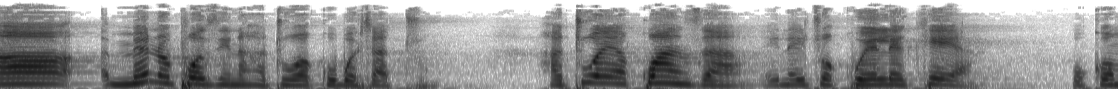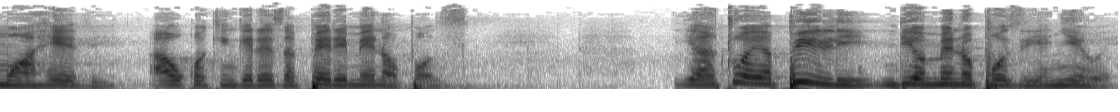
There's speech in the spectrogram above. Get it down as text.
Uh, menopause ina hatua kubwa tatu. Hatua ya kwanza inaitwa kuelekea ukomo wa hedhi au kwa Kiingereza perimenopause. Ya hatua ya pili ndiyo menopause yenyewe,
